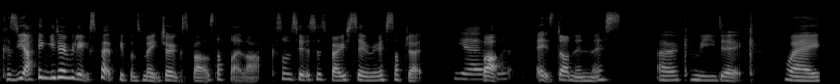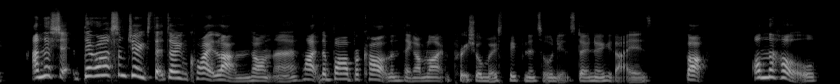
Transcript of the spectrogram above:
because yeah, I think you don't really expect people to make jokes about stuff like that because obviously it's this very serious subject. yeah. But- It's done in this uh, comedic way, and there's, there are some jokes that don't quite land, aren't there? Like the Barbara Cartland thing. I'm like pretty sure most people in this audience don't know who that is, but on the whole.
